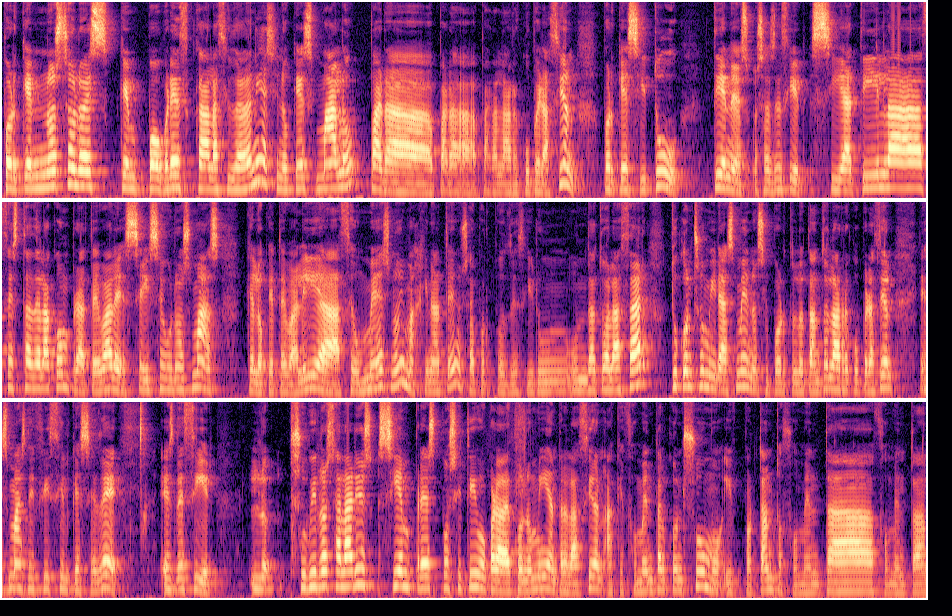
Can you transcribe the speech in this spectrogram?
porque no solo es que empobrezca a la ciudadanía, sino que es malo para, para, la recuperación. Porque si tú tienes, o sea, es decir, si a ti la cesta de la compra te vale 6 euros más que lo que te valía hace un mes, ¿no? Imagínate, o sea, por, por decir un, un, dato al azar, tú consumirás menos y por lo tanto la recuperación es más difícil que se dé. Es decir, subir los salarios siempre es positivo para la economía en relación a que fomenta el consumo y por tanto fomenta, fomenta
